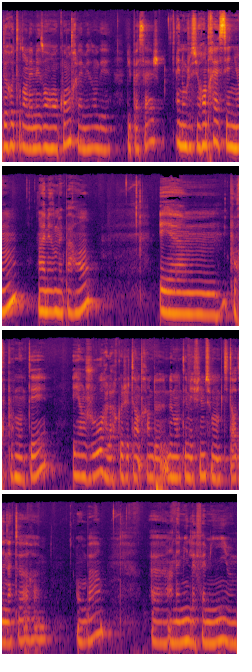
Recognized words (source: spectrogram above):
de retour dans la maison rencontre, la maison des, du passage. Et donc je suis rentrée à Seignon, dans la maison de mes parents et euh, pour, pour monter. Et un jour, alors que j'étais en train de, monter mes films sur mon petit ordinateur euh, en bas, euh, un ami de la famille euh,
